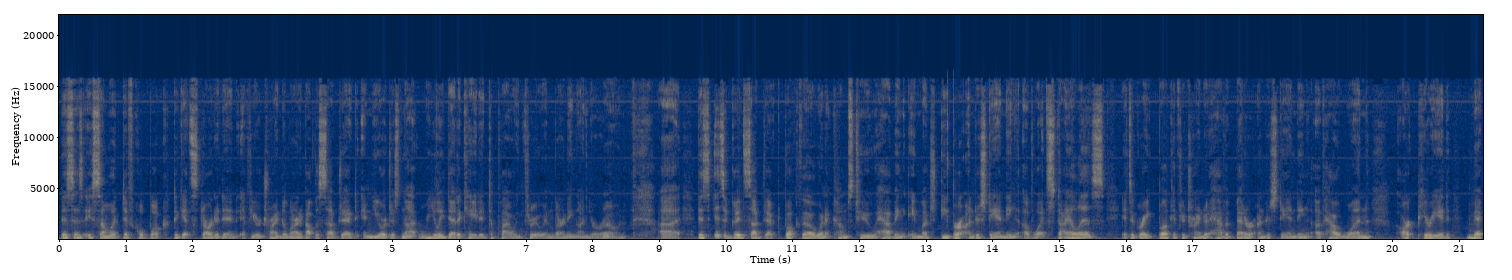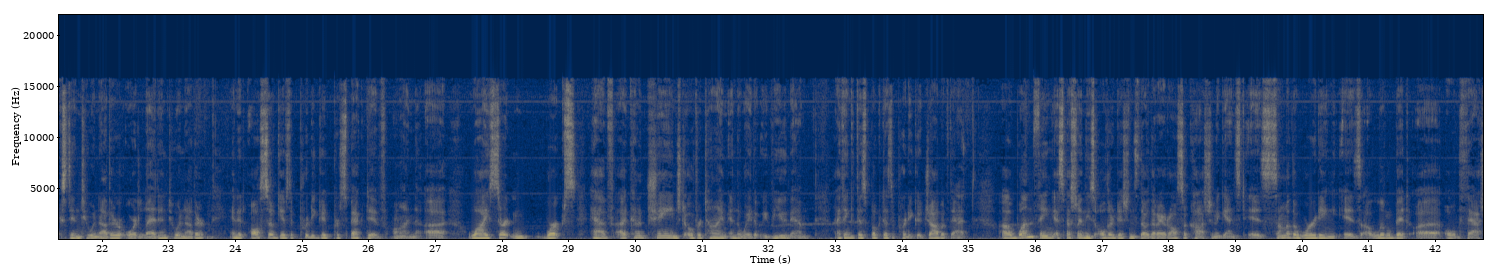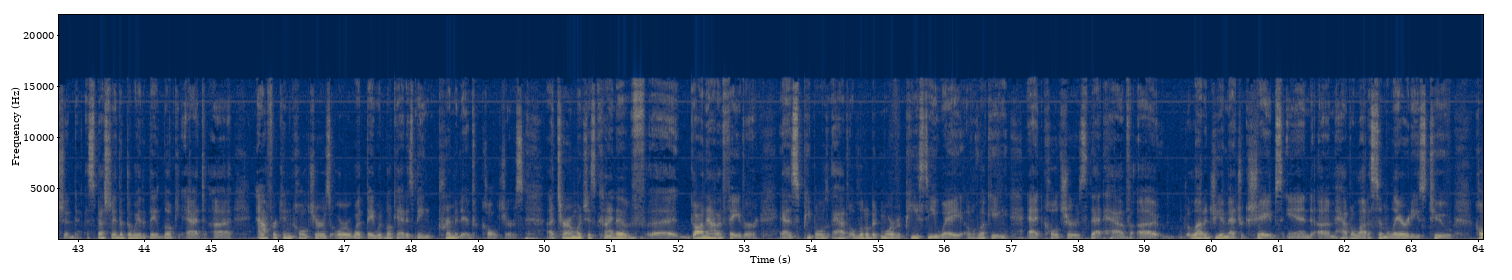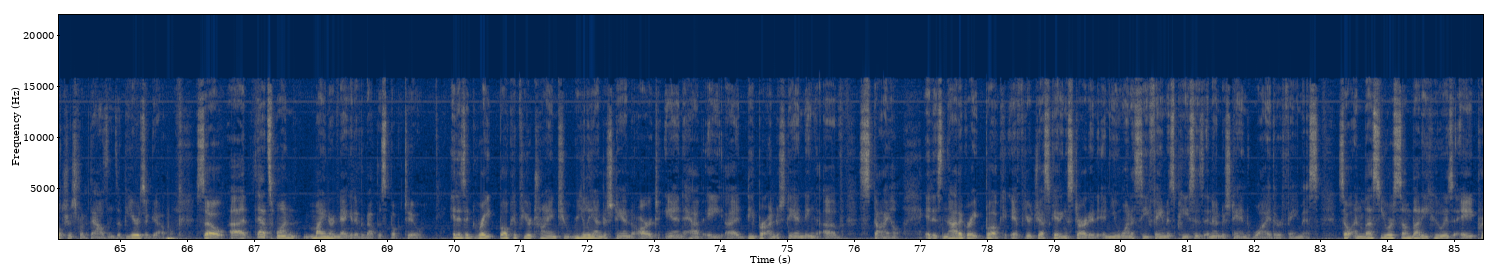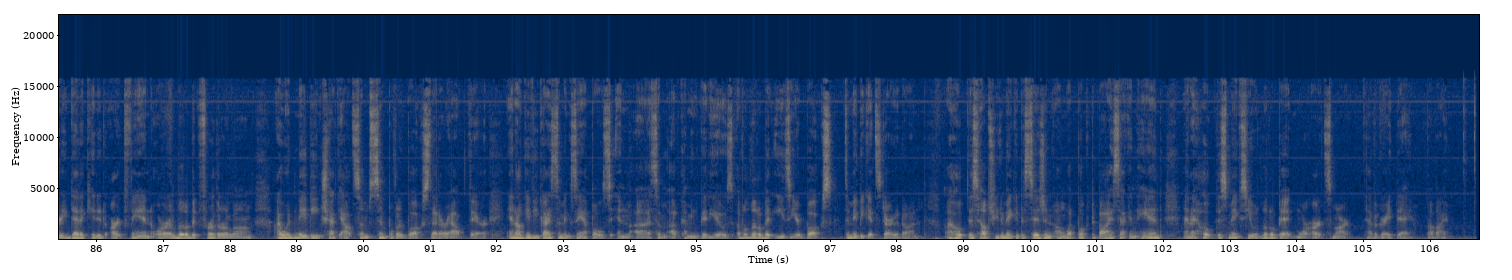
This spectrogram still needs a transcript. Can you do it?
This is a somewhat difficult book to get started in if you're trying to learn about the subject and you're just not really dedicated to plowing through and learning on your own. Uh, this is a good subject book, though, when it comes to having a much deeper understanding of what style is. It's a great book if you're trying to have a better understanding of how one art period mixed into another or led into another. And it also gives a pretty good perspective on uh, why certain works have uh, kind of changed over time in the way that we view them. I think this book does a pretty good job of that. Uh, one thing, especially in these older editions, though, that I would also caution against is some of the wording is a little bit uh, old fashioned, especially that the way that they look at uh, African cultures or what they would look at as being primitive cultures, a term which has kind of uh, gone out of favor as people have a little bit more of a PC way of looking at cultures that have uh, a lot of geometric shapes and um, have a lot of similarities to cultures from thousands of years ago. So uh, that's one minor negative about this book, too. It is a great book if you're trying to really understand art and have a, a, deeper understanding of style. It is not a great book if you're just getting started and you want to see famous pieces and understand why they're famous. So, unless you are somebody who is a pretty dedicated art fan or a little bit further along, I would maybe check out some simpler books that are out there. And I'll give you guys some examples in uh, some upcoming videos of a little bit easier books to maybe get started on. I hope this helps you to make a decision on what book to buy secondhand, and I hope this makes you a little bit more art smart. Have a great day. Bye bye.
